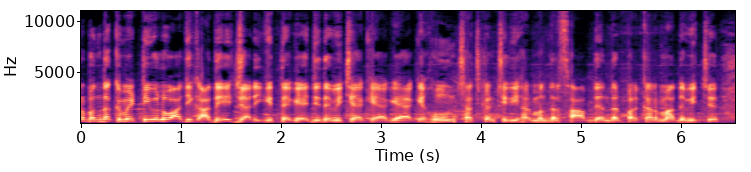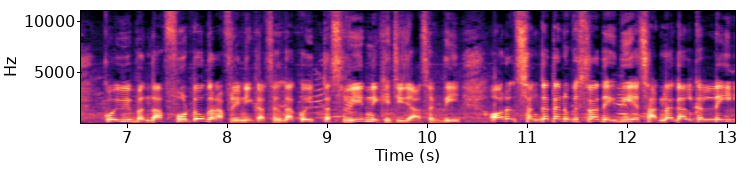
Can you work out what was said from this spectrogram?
ਪ੍ਰਬੰਧਕ ਕਮੇਟੀ ਵੱਲੋਂ ਅੱਜ ਇੱਕ ਆਦੇਸ਼ ਜਾਰੀ ਕੀਤੇ ਗਏ, ਜਿਹਦੇ ਵਿੱਚ ਇਹ ਕਿਹਾ ਗਿਆ ਕਿ ਹੁਣ ਸੱਚਖੰਡ ਸ੍ਰੀ ਹਰਮੰਦਰ ਸਾਹਿਬ ਦੇ ਅੰਦਰ ਪਰਿਕਰਮਾ ਦੇ ਵਿੱਚ ਕੋਈ ਵੀ ਬੰਦਾ ਫੋਟੋਗ੍ਰਾਫਰੀ ਨਹੀਂ ਕਰ ਸਕਦਾ, ਕੋਈ ਤਸਵੀਰ ਨਹੀਂ ਖਿੱਚੀ ਜਾ ਸਕਦੀ ਔਰ ਸੰਗਤ ਇਹਨੂੰ ਕਿਸ ਤਰ੍ਹਾਂ ਦੇਖਦੀ ਹੈ? ਸਾਡੇ ਨਾਲ ਗੱਲ ਕਰਨ ਲਈ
